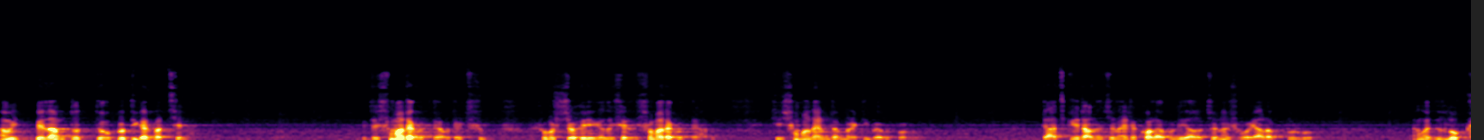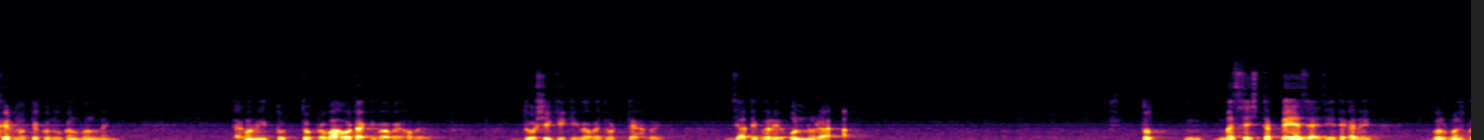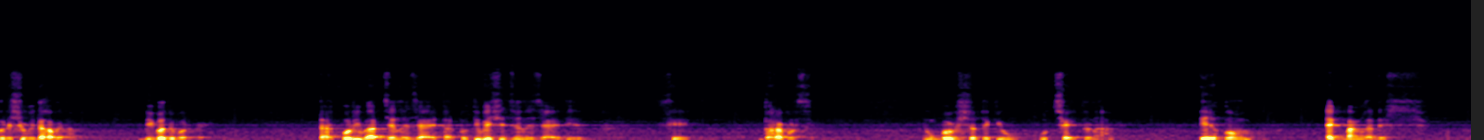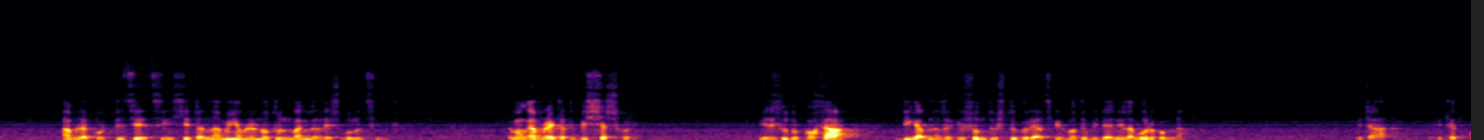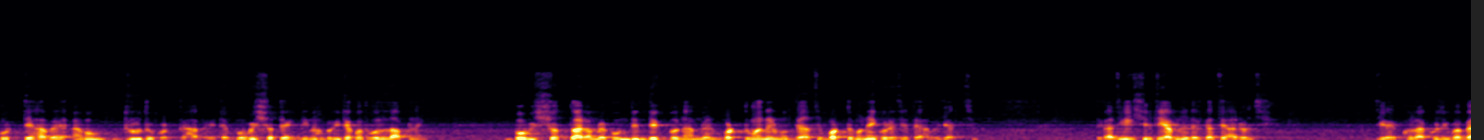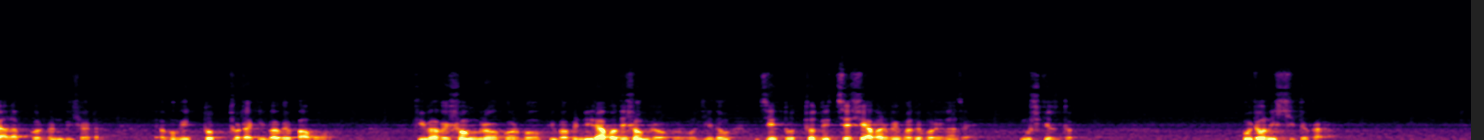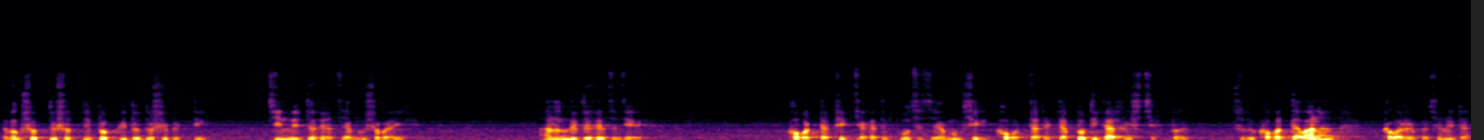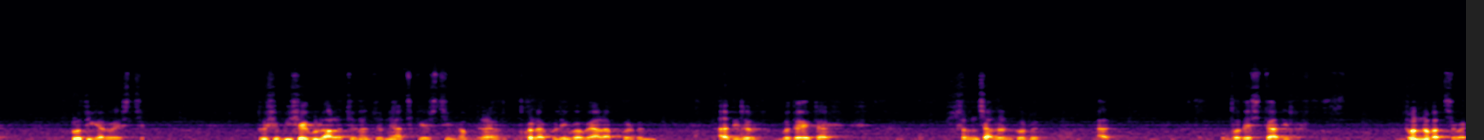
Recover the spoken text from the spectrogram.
আমি পেলাম তথ্য, প্রতিকার পাচ্ছে না। এটা সমাধা করতে হবে, এটা সমস্যা হয়ে গেলে সেটা সমাধা করতে হবে। সেই সমাধানটা আমরা কীভাবে করব? আজকের আলোচনা, এটা খোলাখুলি আলোচনা, সবাই আলাপ করব। আমাদের লক্ষ্যের মধ্যে কোনো কলমল নেই। এখন এই তথ্য প্রবাহটা কীভাবে হবে? দোষীকে কীভাবে ধরতে হবে? যাতে করে অন্যরা তো মেসেজটা পেয়ে যায় যে এখানে গোলমাল করে সুবিধা হবে না, বিপদে পড়বে। তার পরিবার জেনে যায়, তার প্রতিবেশী জেনে যায় যে সে ধরা পড়ছে এবং ভবিষ্যতে কেউ উৎসাহিত না হবে। এরকম এক বাংলাদেশ আমরা করতে চেয়েছি, সেটার নামেই আমরা নতুন বাংলাদেশ বলেছি এবং আমরা এটাতে বিশ্বাস করি। এটা শুধু কথা দিয়ে আপনাদেরকে সন্তুষ্ট করে আজকের মতো বিদায় নিলাম। ওরকম না। এটা এটা করতে হবে এবং দ্রুত করতে হবে। এটা ভবিষ্যতে একদিন হবে, এটা কথা বলে লাভ নেই। ভবিষ্যৎ তো আর আমরা কোন দিন দেখব না। আমরা বর্তমানের মধ্যে আছি, বর্তমানেই করে যেতে হবে যা কিছু। তো কাজেই সেটাই আপনাদের কাছে আরজ যে খোলাখুলিভাবে আলাপ করবেন বিষয়টা এবং এই তথ্যটা কীভাবে পাবো কীভাবে সংগ্রহ করব, কীভাবে নিরাপদে সংগ্রহ করব? যে যে তথ্য দিচ্ছে, সে আবার বিপদে পড়ে না যায়। মুশকিল তো। ওইটাও নিশ্চিত করা। এবং সত্যি সত্যি প্রকৃত দোষী ব্যক্তি চিহ্নিত হয়েছে এবং সবাই আনন্দিত হয়েছে যে খবরটা ঠিক জায়গাতে পৌঁছেছে এবং সেই খবরটার একটা প্রতিকার এসছে। শুধু খবর দেওয়া না, খবরের পেছনে এটা প্রতিকারও এসছে। তো সেই বিষয়গুলো আলোচনার জন্য আজকে এসছি। আপনারা খোলাখুলিভাবে আলাপ করবেন। আদিলুর বোধহয় এটা সঞ্চালন করবে। আর উপদেশটা আদিলুর ধন্যবাদ সবাই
